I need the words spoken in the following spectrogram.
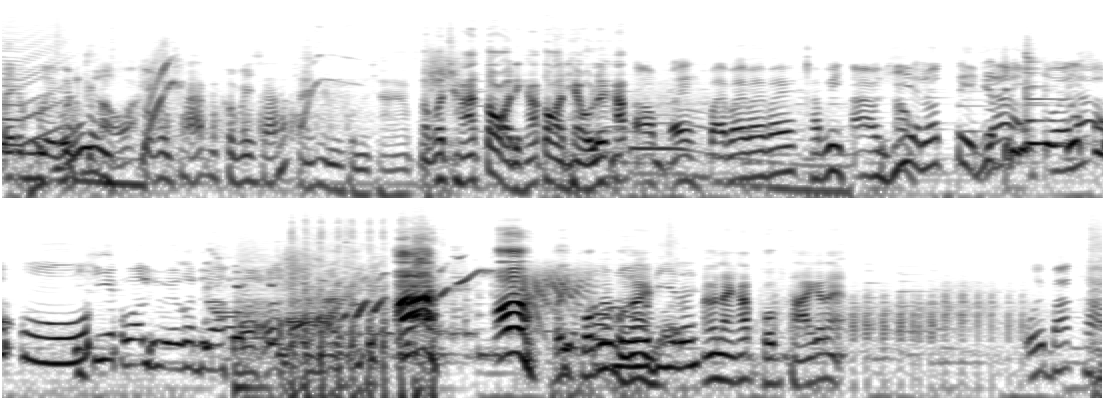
เต็มเลยบนเขาอะคนไปชาร์จคนไปชาร์จใช่ใช่มีคนมาช้าครับเราก็ช้าต่อดิครับต่อแถวเลยครับเอาไปไปไปไปไปครับพี่อ้าวเฮียรถติดแล้วตัวแล้วเฮียวอลลิเวคนเดียวอะอ๋อเฮ้ยพบให้ผมหน่อยไม่เป็นไรครับพบซ้ายก็ได้โอ้ยบักเขา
